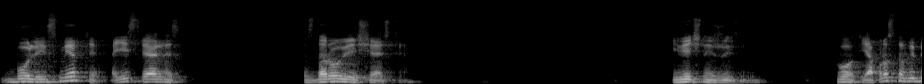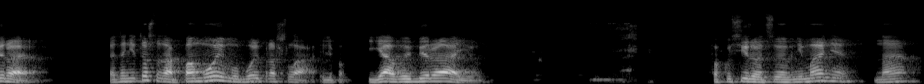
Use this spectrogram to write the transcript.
боли и смерти, а есть реальность здоровья и счастья и вечной жизни. Вот, я просто выбираю. Это не то, что там, по-моему, боль прошла. Или я выбираю фокусировать свое внимание на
